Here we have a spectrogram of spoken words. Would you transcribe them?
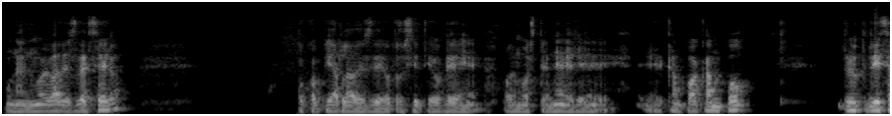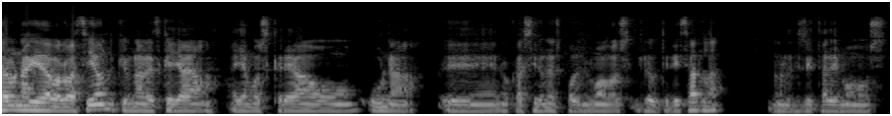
una nueva desde cero, o copiarla desde otro sitio que podemos tener eh, eh, campo a campo. Reutilizar una guía de evaluación, que una vez que ya hayamos creado una, eh, en ocasiones podemos reutilizarla no necesitaremos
